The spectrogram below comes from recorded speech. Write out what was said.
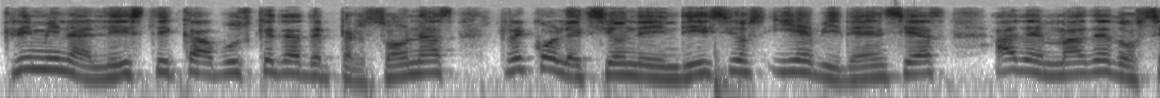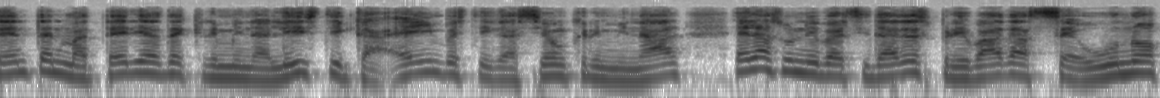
criminalística, búsqueda de personas, recolección de indicios y evidencias, además de docente en materias de criminalística e investigación criminal en las universidades privadas C1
